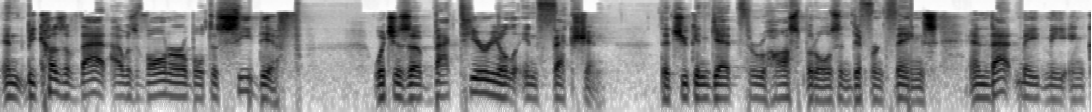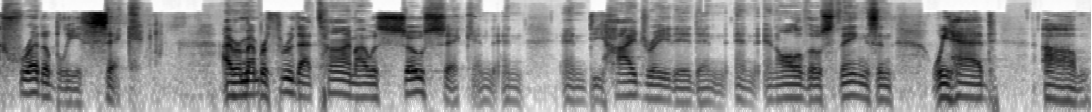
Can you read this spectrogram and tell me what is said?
And because of that, I was vulnerable to C. diff, which is a bacterial infection that you can get through hospitals and different things. And that made me incredibly sick. I remember through that time I was so sick and, and, and dehydrated and, and, and all of those things. And we had um,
